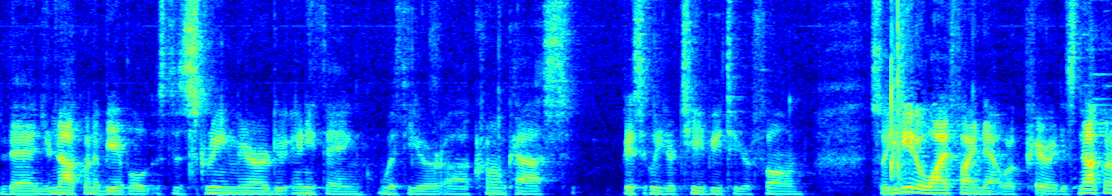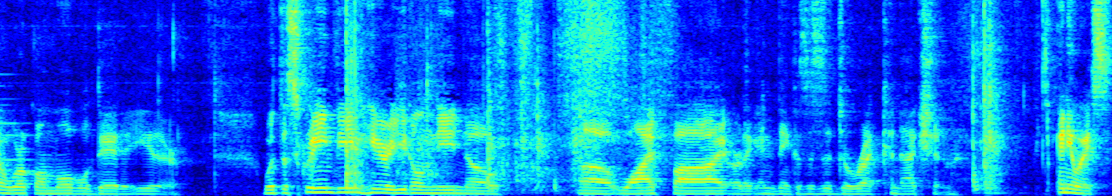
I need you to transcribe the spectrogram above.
then you're not going to be able to screen mirror do anything with your uh, Chromecast, basically your TV to your phone. So you need a Wi-Fi network, period. It's not going to work on mobile data either. With the ScreenBeam here, you don't need no uh, Wi-Fi or like anything because it's a direct connection. Anyways,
